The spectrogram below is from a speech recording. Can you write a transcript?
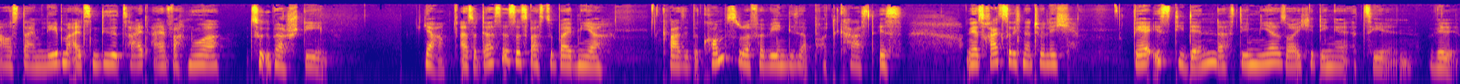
aus deinem Leben, als in diese Zeit einfach nur zu überstehen. Ja, also das ist es, was du bei mir quasi bekommst oder für wen dieser Podcast ist. Und jetzt fragst du dich natürlich, wer ist die denn, dass die mir solche Dinge erzählen will?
